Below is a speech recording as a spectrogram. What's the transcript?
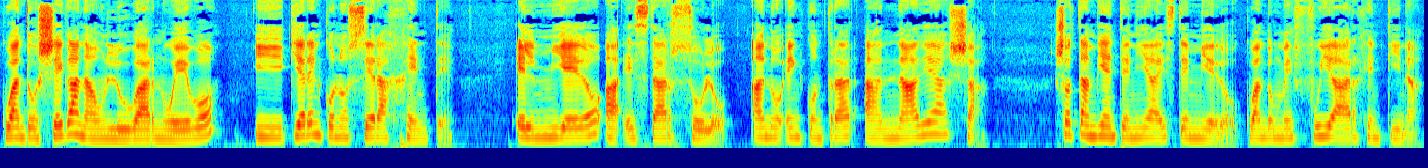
Cuando llegan a un lugar nuevo y quieren conocer a gente, el miedo a estar solo, a no encontrar a nadie allá. Yo también tenía este miedo cuando me fui a Argentina,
